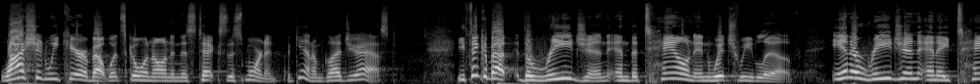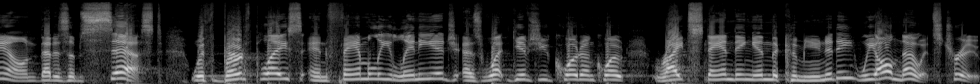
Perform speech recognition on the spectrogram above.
Why should we care about what's going on in this text this morning? Again, I'm glad you asked. You think about the region and the town in which we live. In a region and a town that is obsessed with birthplace and family lineage as what gives you, quote unquote, right standing in the community, we all know it's true.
